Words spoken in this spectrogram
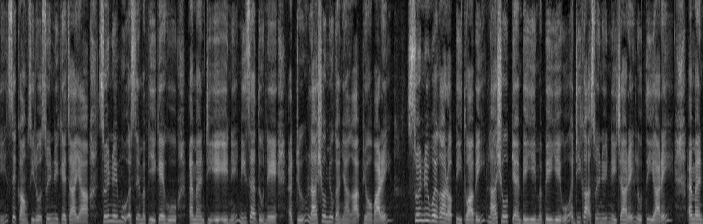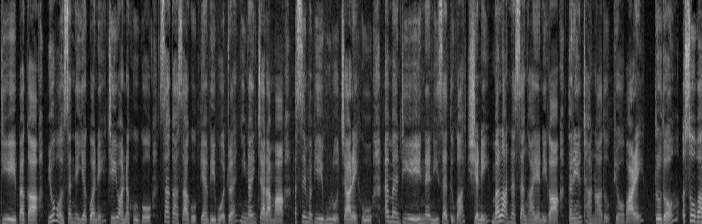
နှင့်စစ်ကောင်စီတို့ဆွေးနွေးခဲ့ကြရာဆွေးနွေးမှုအဆင်မပြေခဲ့ဟု MNDAA နှင့်နှီးဆက်သူနှင့်အတူလာရှိုးမြို့ကန်များကပြောပါတယ်ဆွေးနွေးပွဲကတော့ပြီးသွားပြီလာရှိုးပြန်ပေးရေးမပေးရေးကိုအဓိကဆွေးနွေးနေကြတယ်လို့သိရတယ်။ MNDA ဘက်ကမြို့ပေါ်စနစ်ရက်ကွက်နဲ့ကြေးရွာနှစ်ခုကိုစကားစကိုပြန်ပေးဖို့အတွက်ညှိနှိုင်းကြတာမှာအဆင်မပြေဘူးလို့ကြားတယ်ဟု MNDA နဲ့နှီးဆက်သူကယနေ့မတ်လ25ရက်နေ့ကသတင်းဌာနသို့ပြောပါတယ်။ သို့သောအဆိုပါ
